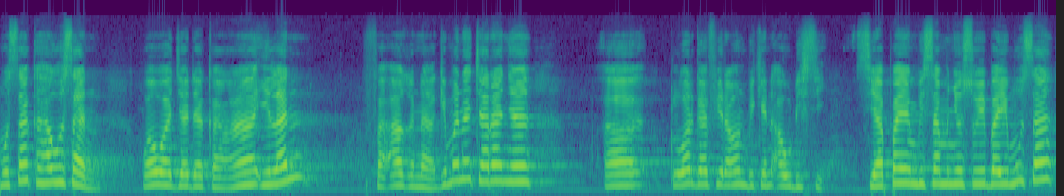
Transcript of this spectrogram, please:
Musa kehausan. Wa wajadaka ailan fa'agna. Gimana caranya uh, keluarga Firaun bikin audisi. Siapa yang bisa menyusui bayi Musa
